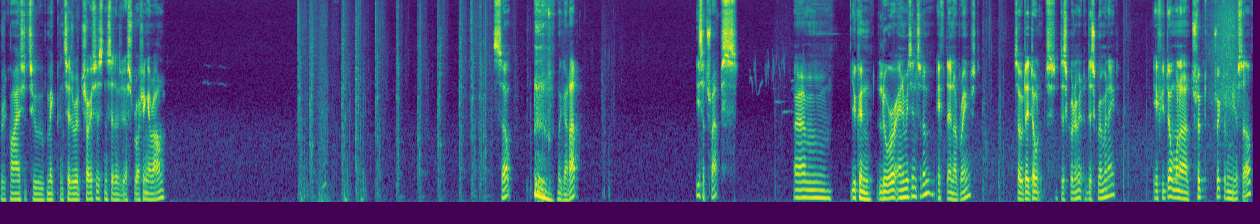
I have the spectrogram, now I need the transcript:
requires you to make considerate choices instead of just rushing around. So, we got up. These are traps. Um, you can lure enemies into them if they're not ranged. So they don't discrimin discriminate. If you don't want to trip trick them yourself,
